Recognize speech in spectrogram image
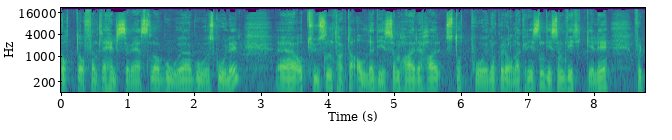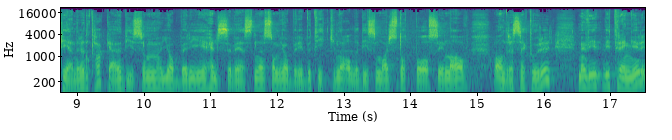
godt offentlig helsevesen og gode, gode skoler. Eh, og tusen takk til alle de som har, har, stått på under koronakrisen. De som virkelig fortjener en takk, er jo de som jobber i helsevesenet, som jobber i butikkene, alle de som har stått på oss i Nav og andre sektorer. Men vi, vi, trenger,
